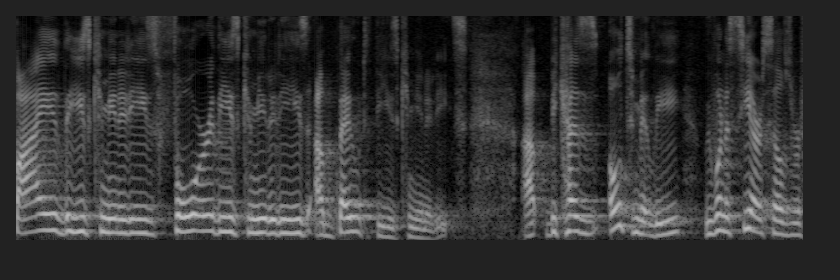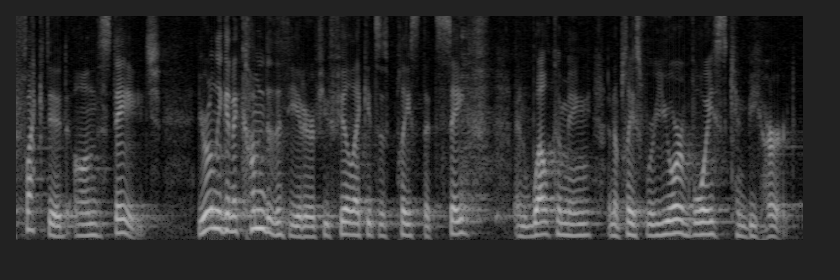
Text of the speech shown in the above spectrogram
by these communities, for these communities, about these communities uh, because ultimately we want to see ourselves reflected on the stage. You're only going to come to the theater if you feel like it's a place that's safe and welcoming and a place where your voice can be heard.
